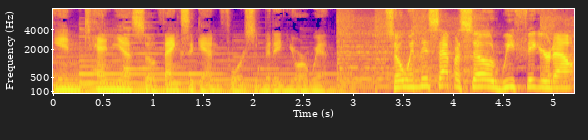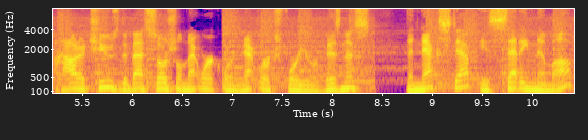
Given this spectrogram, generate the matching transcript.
in Kenya. So, thanks again for submitting your win. So, in this episode, we figured out how to choose the best social network or networks for your business. The next step is setting them up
